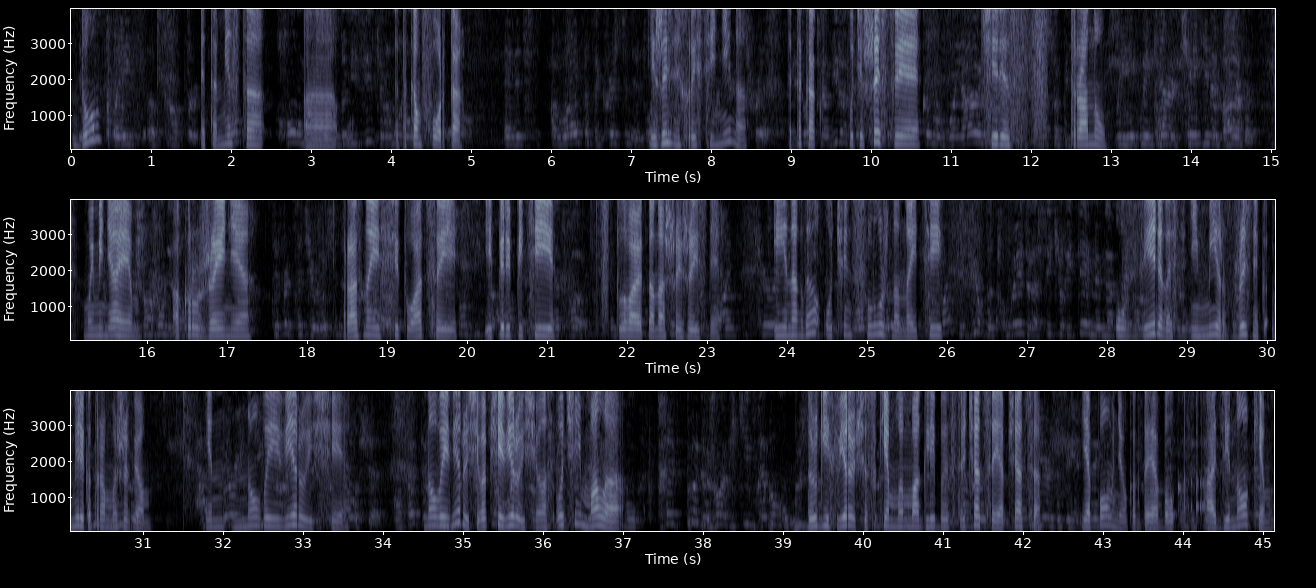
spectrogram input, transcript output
Дом — это место, а, это комфорта. И жизнь христианина — это как путешествие через страну. Мы меняем окружение, разные ситуации и перипетии всплывают на нашей жизни. И иногда очень сложно найти уверенность и мир в жизни, в мире, в котором мы живем. И новые верующие, новые верующие, вообще верующие, у нас очень мало других верующих, с кем мы могли бы встречаться и общаться. Я помню, когда я был одиноким,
